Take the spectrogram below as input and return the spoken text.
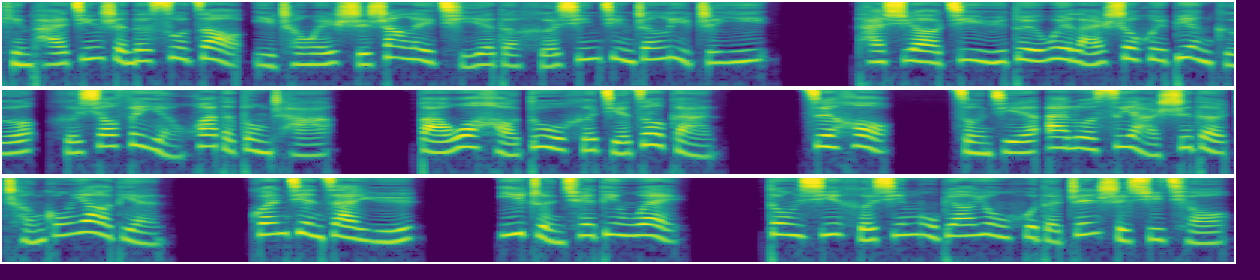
品牌精神的塑造已成为时尚类企业的核心竞争力之一。它需要基于对未来社会变革和消费演化的洞察，把握好度和节奏感。最后总结艾洛斯雅诗的成功要点，关键在于：一、准确定位，洞悉核心目标用户的真实需求；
